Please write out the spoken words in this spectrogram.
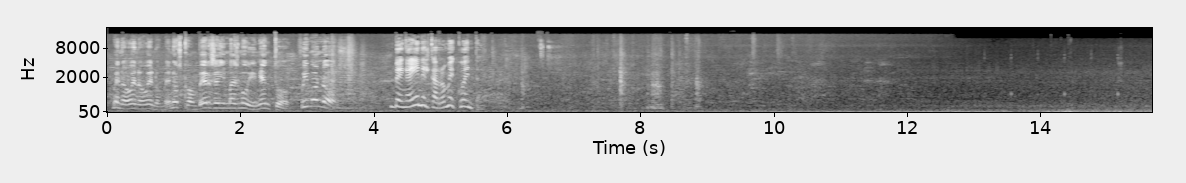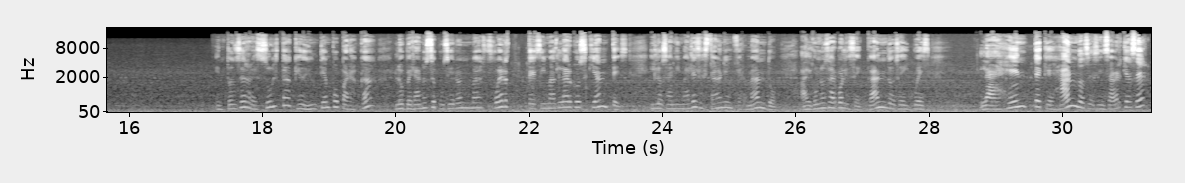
Bueno, bueno, bueno, menos conversa y más movimiento. Fuímonos. Venga y en el carro me cuenta. Entonces resulta que de un tiempo para acá los veranos se pusieron más fuertes y más largos que antes y los animales estaban enfermando, algunos árboles secándose y pues la gente quejándose sin saber qué hacer.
